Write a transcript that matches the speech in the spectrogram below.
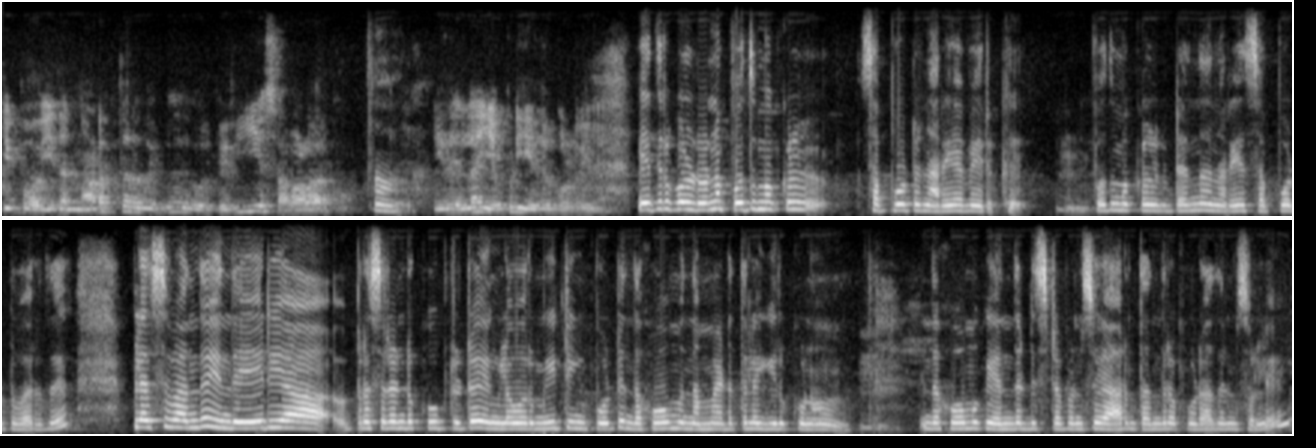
இப்போ இதை நடத்துறதுக்கு ஒரு பெரிய சவாலா இருக்கும். இதெல்லாம் எப்படி எதிர்கொள்றீங்க? எதிர்கொள்கிறோன்னா பொதுமக்கள் சப்போர்ட்டு நிறையவே இருக்குது ம். பொதுமக்கள்கிட்ட இருந்து நிறைய சப்போர்ட் வருது. ப்ளஸ் வந்து இந்த ஏரியா பிரசிடெண்ட்டு கூப்பிட்டுட்டு எங்களை ஒரு மீட்டிங் போட்டு இந்த ஹோம் நம்ம இடத்துல இருக்கணும். இந்த ஹோமுக்கு எந்த டிஸ்டர்பன்ஸும் யாரும் தந்துடக்கூடாதுன்னு சொல்லி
